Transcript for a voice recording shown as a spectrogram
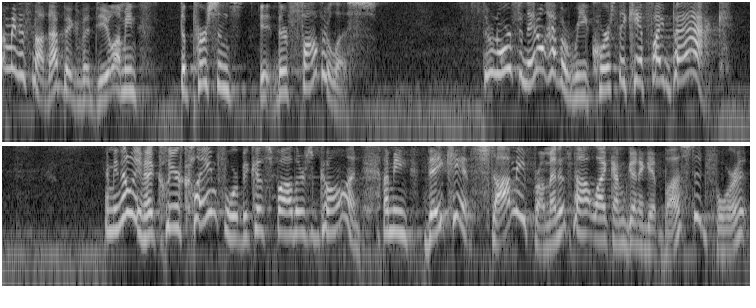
I mean, it's not that big of a deal. I mean, the person's, they're fatherless. They're an orphan. They don't have a recourse. They can't fight back. I mean, they don't even have a clear claim for it because father's gone. I mean, they can't stop me from it. It's not like I'm going to get busted for it.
